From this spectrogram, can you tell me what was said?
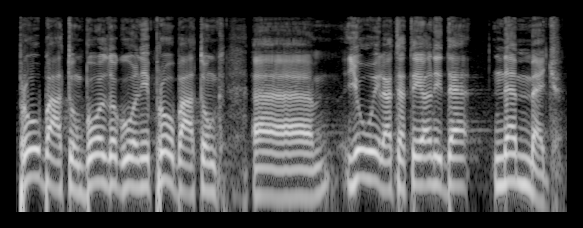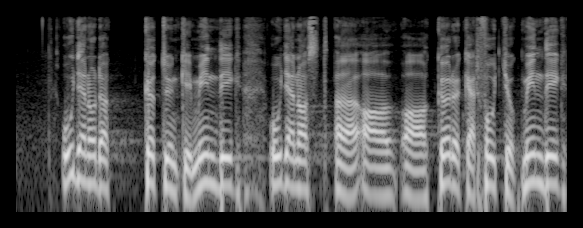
próbáltunk boldogulni, próbáltunk e, jó életet élni, de nem megy. Ugyanoda kötünk ki mindig, ugyanazt a, a, köröket futjuk mindig,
